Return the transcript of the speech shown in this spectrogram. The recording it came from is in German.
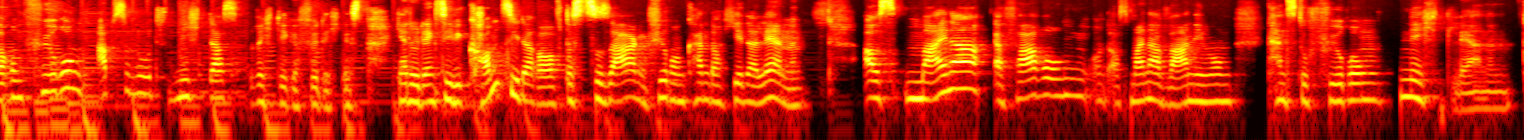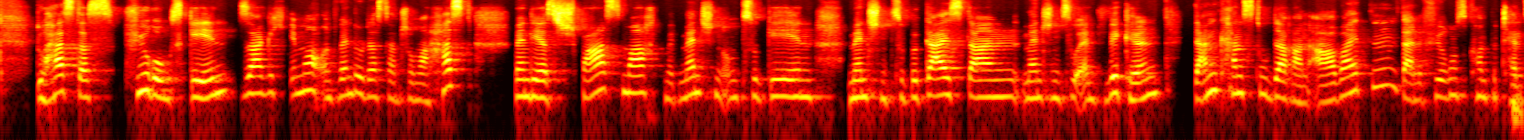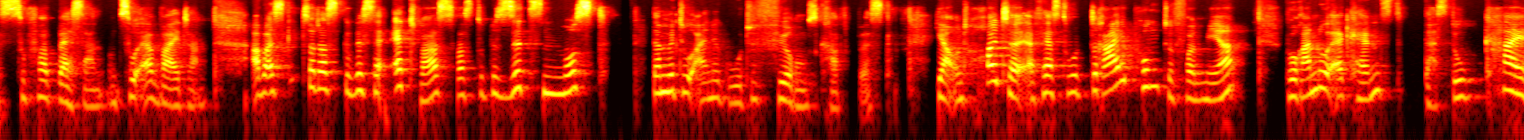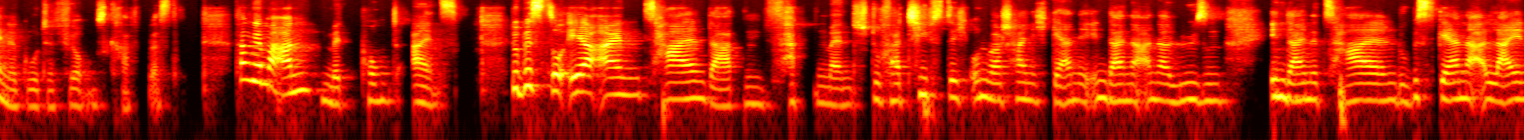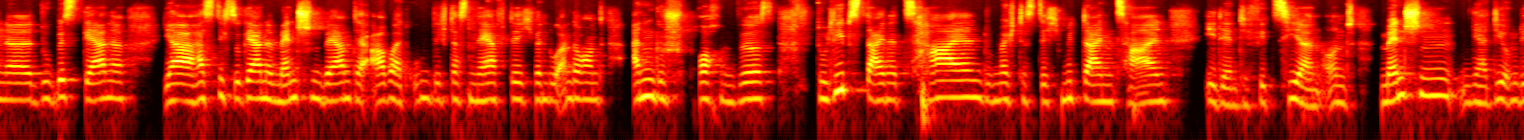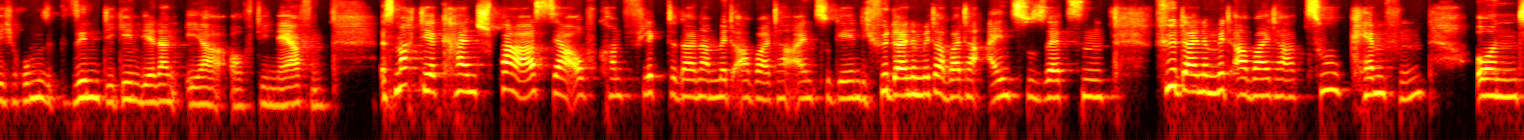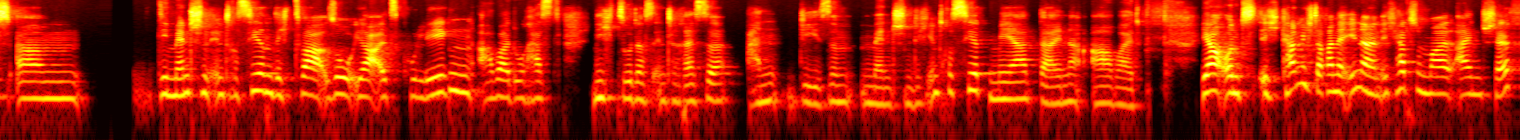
warum Führung absolut nicht das Richtige für dich ist. Ja, du denkst dir, wie kommt sie darauf, das zu sagen? Führung kann doch jeder lernen. Aus meiner Erfahrung und aus meiner Wahrnehmung kannst du Führung nicht lernen. Du hast das Führungsgehen, sage ich immer, und wenn du das dann schon mal hast, wenn dir es Spaß macht, mit Menschen umzugehen, Menschen zu begeistern, Menschen zu entwickeln, dann kannst du daran arbeiten, deine Führungskompetenz zu verbessern und zu erweitern. Aber es gibt so das gewisse Etwas, was du besitzen musst, damit du eine gute Führungskraft bist. Ja, und heute erfährst du drei Punkte von mir, woran du erkennst, dass du keine gute Führungskraft bist. Fangen wir mal an mit Punkt eins. Du bist so eher ein Zahlen, Daten, Faktenmensch. Du vertiefst dich unwahrscheinlich gerne in deine Analysen, in deine Zahlen. Du bist gerne alleine. Du bist gerne, ja, hast nicht so gerne Menschen während der Arbeit um dich. Das nervt dich, wenn du andauernd angesprochen wirst. Du liebst deine Zahlen. Du möchtest dich mit deinen Zahlen identifizieren. Und Menschen, ja, die um dich rum sind, die gehen dir dann eher auf die Nerven. Es macht dir keinen Spaß, ja, auf Konflikte deiner Mitarbeiter einzugehen, dich für deine Mitarbeiter einzusetzen, für deine Mitarbeiter zu kämpfen. Und ähm, die Menschen interessieren sich zwar so ja als Kollegen, aber du hast nicht so das Interesse an diesem Menschen. Dich interessiert mehr deine Arbeit. Ja, und ich kann mich daran erinnern, ich hatte mal einen Chef,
